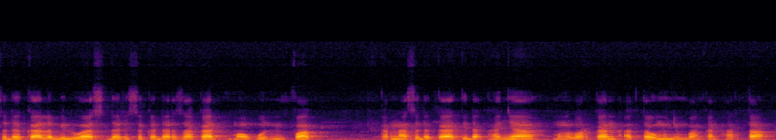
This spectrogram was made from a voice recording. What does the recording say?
Sedekah lebih luas dari sekedar zakat maupun infak, karena sedekah tidak hanya mengeluarkan atau menyumbangkan harta,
